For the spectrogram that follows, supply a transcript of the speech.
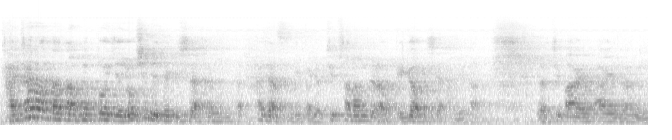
잘 자란다 하면 또 이제 욕심이 들기 시작하지 않습니까? 옆집 사람들하고 비교하기 시작합니다. 옆집 아이, 아이는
